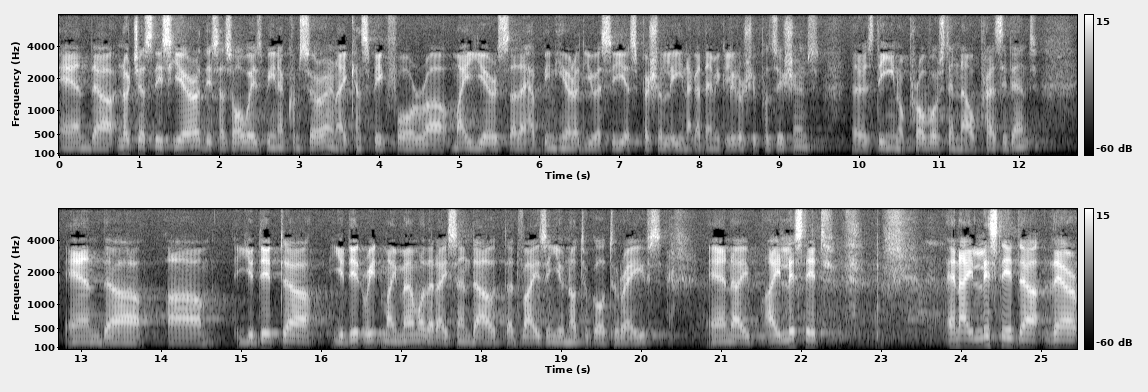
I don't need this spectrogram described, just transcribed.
and uh, not just this year. This has always been a concern, and I can speak for uh, my years that I have been here at USC, especially in academic leadership positions, as dean or provost, and now president, and. Uh, um, you did, uh, you did read my memo that I sent out advising you not to go to raves. And I, I listed, and I listed uh, there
